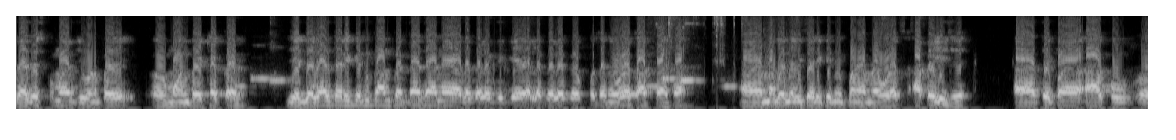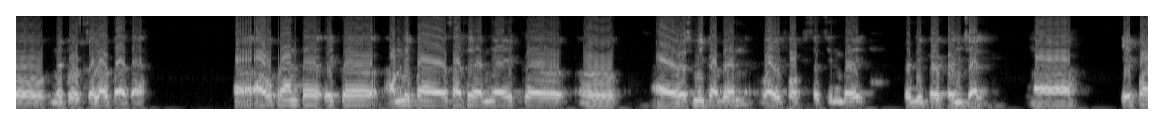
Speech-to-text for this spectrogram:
રાજેશકુમાર જીવણભાઈ મોહનભાઈ ઠક્કર, જે દલાલ તરીકેનું કામ કરતા હતા અને અલગ અલગ જગ્યાએ અલગ અલગ પોતાની ઓળખ આપતા હતા. એમના બનેવી તરીકેની પણ એમણે ઓળખ આપેલી છે. તે પણ આખું નેટવર્ક ચલાવતા હતા. આ ઉપરાંત એક આમની સાથે અન્ય એક રશ્મિકાબેન વાઇફ ઓફ સચિનભાઈ, પ્રદીપભાઈ પંચાલ. એ પણ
